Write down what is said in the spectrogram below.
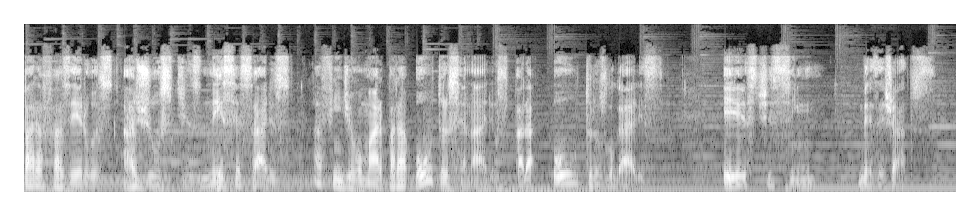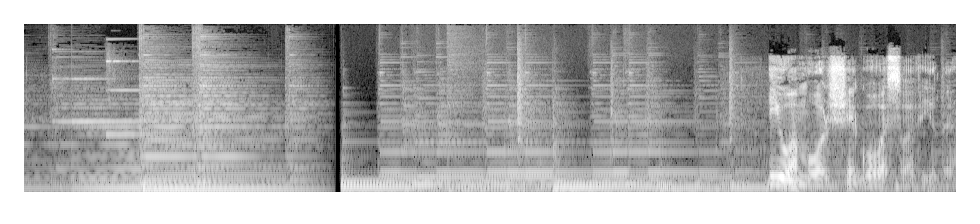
para fazer os ajustes necessários a fim de rumar para outros cenários, para outros lugares, estes sim desejados. e o amor chegou à sua vida.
